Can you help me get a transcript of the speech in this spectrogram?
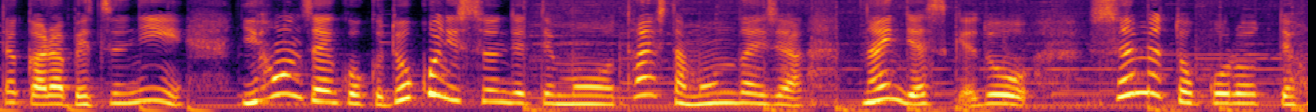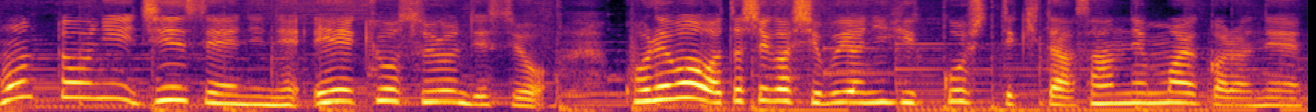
だから別に日本全国どこに住んでても大した問題じゃないんですけど住むところって本当に人生にね影響するんですよ。これは私が渋谷に引っ越してきた3年前からね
